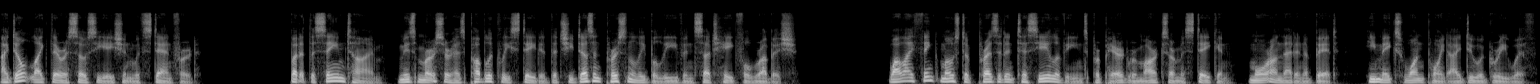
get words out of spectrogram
I don't like their association with Stanford. But at the same time, Ms. Mercer has publicly stated that she doesn't personally believe in such hateful rubbish. While I think most of President Tessier Lavigne's prepared remarks are mistaken, more on that in a bit, he makes one point I do agree with.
